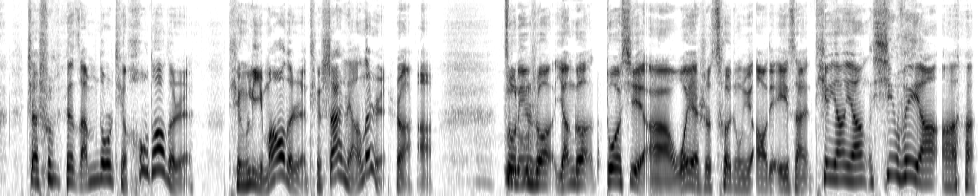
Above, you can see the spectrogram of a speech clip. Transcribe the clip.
这说明咱们都是挺厚道的人，挺礼貌的人，挺善良的人，是吧？啊。邹林说：“杨哥，多谢啊！我也是侧重于奥迪 A 三听杨洋，心飞扬啊！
